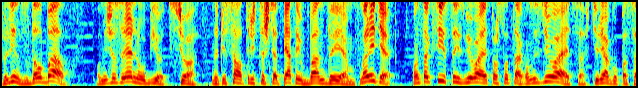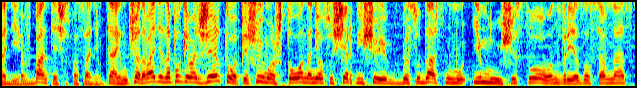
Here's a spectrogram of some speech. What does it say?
Блин, задолбал. Он меня сейчас реально убьет. Все, написал 365 в бан ДМ. Смотрите, он таксиста избивает просто так, он издевается. В тюрягу посади. В бан тебя сейчас посадим. Так, ну что, давайте запугивать жертву. Пишу ему, что он нанес ущерб еще и государственному имуществу. Он врезался в нас.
